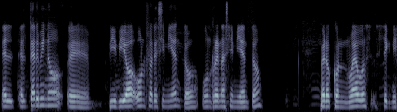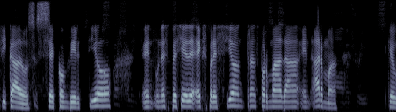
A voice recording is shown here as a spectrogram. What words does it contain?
el, el término eh, vivió un florecimiento, un renacimiento, pero con nuevos significados. Se convirtió en una especie de expresión transformada en arma, que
